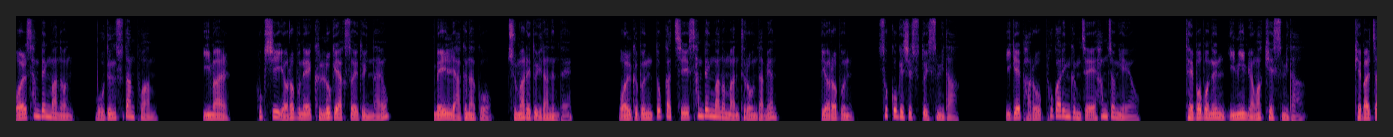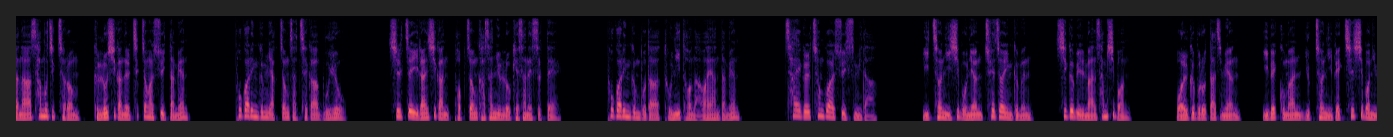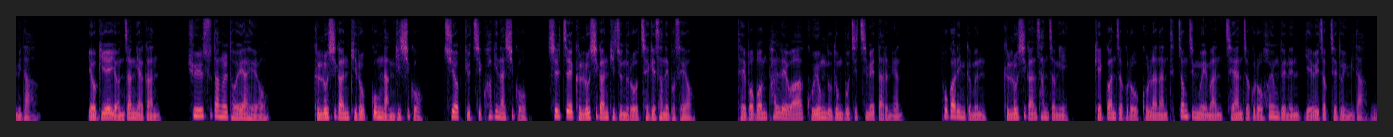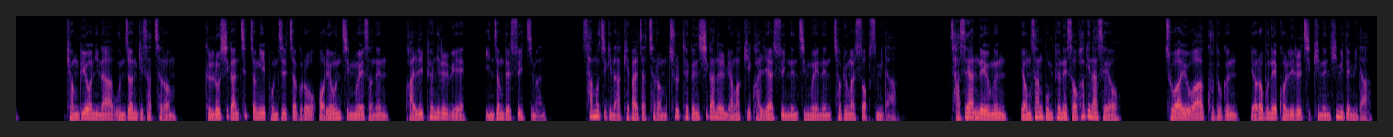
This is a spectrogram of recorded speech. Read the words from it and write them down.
월 300만원, 모든 수당 포함. 이 말, 혹시 여러분의 근로계약서에도 있나요? 매일 야근하고 주말에도 일하는데 월급은 똑같이 300만원만 들어온다면 여러분, 속고 계실 수도 있습니다. 이게 바로 포괄임금제의 함정이에요. 대법원은 이미 명확히 했습니다. 개발자나 사무직처럼 근로시간을 측정할 수 있다면 포괄임금 약정 자체가 무효. 실제 일한 시간 법정 가산율로 계산했을 때 포괄임금보다 돈이 더 나와야 한다면 차액을 청구할 수 있습니다. 2025년 최저임금은 시급 1만 30원, 월급으로 따지면 209만 6,270원입니다. 여기에 연장 야간, 휴일 수당을 더해야 해요. 근로시간 기록 꼭 남기시고 취업 규칙 확인하시고 실제 근로시간 기준으로 재계산해 보세요. 대법원 판례와 고용노동부 지침에 따르면 포괄임금은 근로시간 산정이 객관적으로 곤란한 특정 직무에만 제한적으로 허용되는 예외적 제도입니다. 경비원이나 운전기사처럼 근로시간 측정이 본질적으로 어려운 직무에서는 관리 편의를 위해 인정될 수 있지만 사무직이나 개발자처럼 출퇴근 시간을 명확히 관리할 수 있는 직무에는 적용할 수 없습니다. 자세한 내용은 영상 본편에서 확인하세요. 좋아요와 구독은 여러분의 권리를 지키는 힘이 됩니다.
